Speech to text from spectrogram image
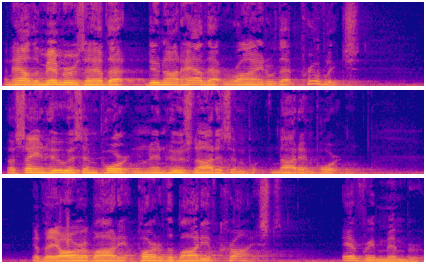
and how the members have that, do not have that right or that privilege of saying who is important and who's not, is imp- not important. If they are a body, part of the body of Christ, every member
